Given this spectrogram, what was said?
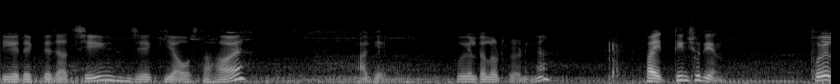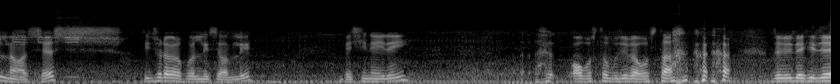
দিয়ে দেখতে যাচ্ছি যে কি অবস্থা হয়। আগে ফুয়েলটা লোড করে নিই হ্যাঁ? ভাই, তিনশো দিন। ফুয়েল নেওয়া শেষ। তিনশো টাকার ফুয়েল নিছি অনলি বেশি নেই নেই। অবস্থা বুঝে ব্যবস্থা। যদি দেখি যে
